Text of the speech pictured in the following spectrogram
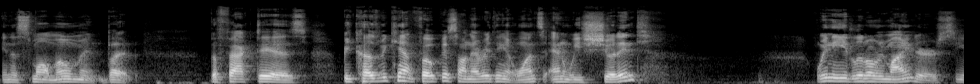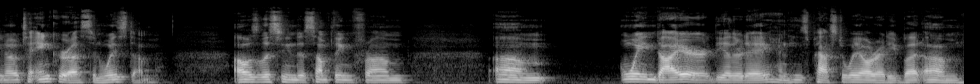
in a small moment. But the fact is, because we can't focus on everything at once, and we shouldn't, we need little reminders, you know, to anchor us in wisdom. I was listening to something from um, Wayne Dyer the other day, and he's passed away already, but um,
